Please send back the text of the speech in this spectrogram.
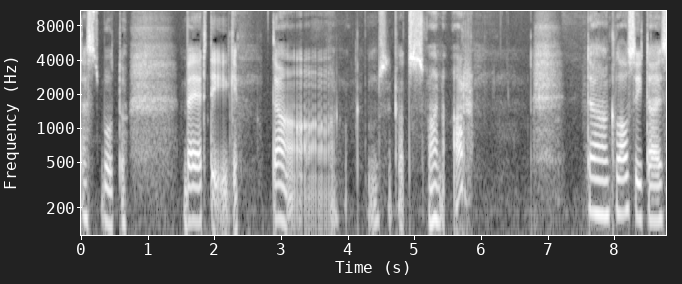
Tas būtu vērtīgi. Tā, mums ir kāds zvana ar. Tā klausītājs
